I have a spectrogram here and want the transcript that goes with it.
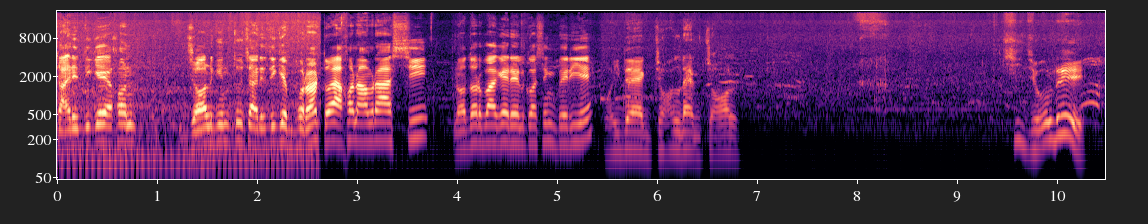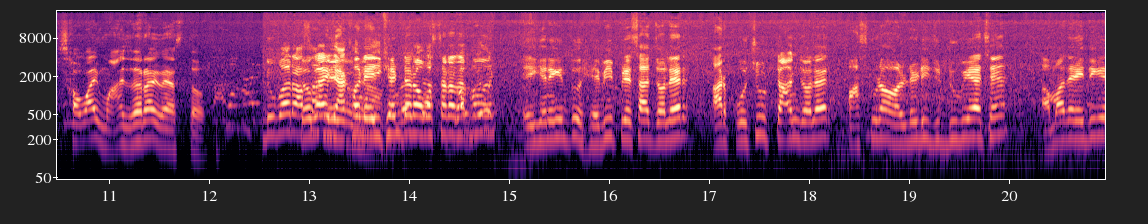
চারিদিকে এখন জল কিন্তু চারিদিকে ভরা তো এখন আমরা আসছি নদরবাগে রেল ক্রসিং পেরিয়ে। ওই দেখ জল দেখ জল। কি জল রে সবাই মাছ ধরায় ব্যস্ত। দুবার এখন এইখানটার অবস্থাটা দেখো। এইখানে কিন্তু হেভি প্রেসার জলের আর প্রচুর টান জলের। পাঁশকুড়া অলরেডি ডুবে আছে। আমাদের এইদিকে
